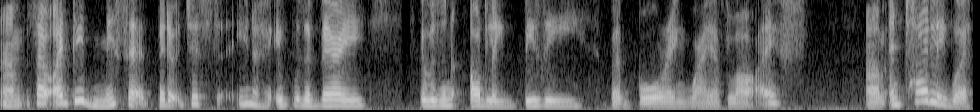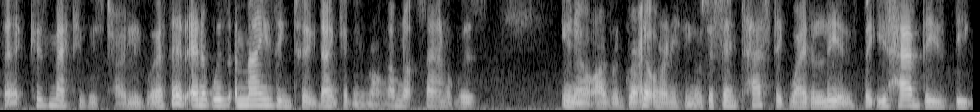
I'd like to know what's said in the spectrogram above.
Um, so I did miss it, but it just, you know, it was a very, it was an oddly busy but boring way of life. Um, and totally worth it because Matthew was totally worth it. And it was amazing too. Don't get me wrong. I'm not saying it was, you know, I regret it or anything. It was a fantastic way to live. But you have these big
